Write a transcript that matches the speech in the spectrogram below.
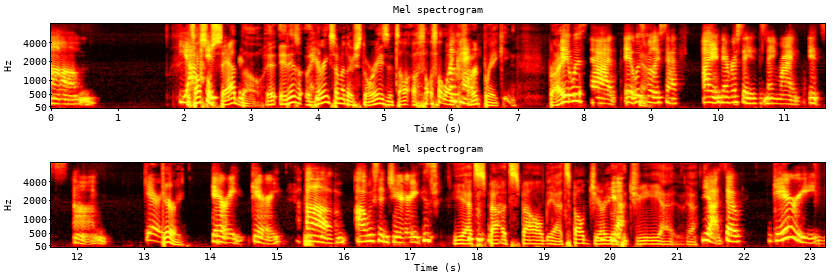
um yeah it's also it's- sad though. It, it is hearing some of their stories. It's, all, it's also like Okay. heartbreaking, right? It was sad. It was Yeah. really sad. I never say his name right. It's um Gary. Gary. Gary. Gary. Um, I always said Jerry because Yeah, it's spelled. It's spelled. Yeah, it's spelled Gerry Yeah. with a G. Yeah, yeah. yeah. So Gary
